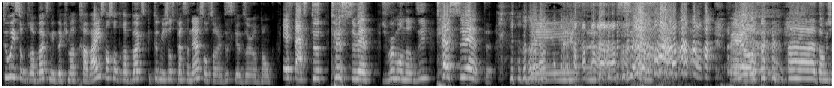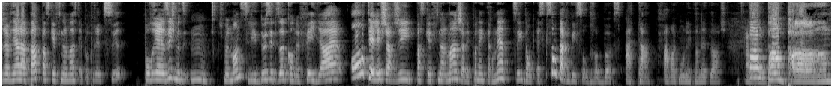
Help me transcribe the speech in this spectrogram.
Tout est sur Dropbox, mes documents de travail sont sur Dropbox, puis toutes mes choses personnelles sont sur un disque dur. Donc, efface tout, te suite. Je veux mon ordi, te suite. Ben. Fail. Ah, donc je reviens à la patte parce que finalement c'était pas prêt tout de suite. Pour réaliser, je me dis, Hmm, je me demande si les deux épisodes qu'on a fait hier ont téléchargé parce que finalement j'avais pas d'internet, tu sais. Donc est-ce qu'ils sont arrivés sur Dropbox? À temps avant que mon internet lâche Pam pam pam.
